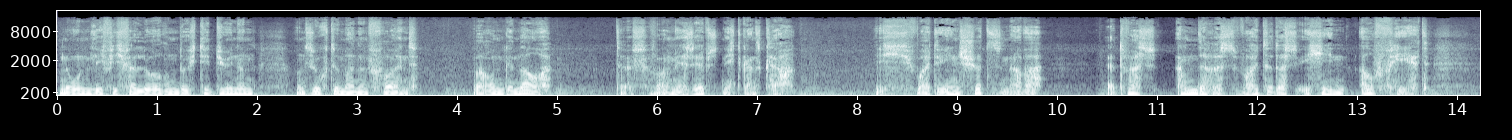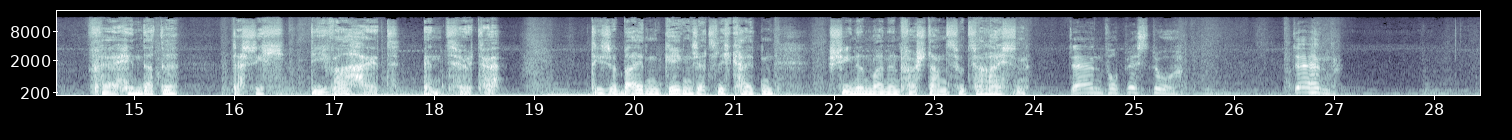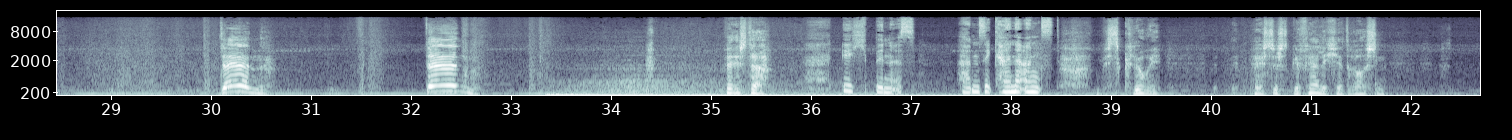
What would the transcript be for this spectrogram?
Nun lief ich verloren durch die Dünen und suchte meinen Freund. Warum genau? Das war mir selbst nicht ganz klar. Ich wollte ihn schützen, aber etwas anderes wollte, dass ich ihn aufhielt. Verhinderte, dass ich die Wahrheit enthüllte. Diese beiden Gegensätzlichkeiten schienen meinen Verstand zu zerreißen. Dan, wo bist du? Dan! Dan! Dan! Wer ist da? Ich bin es. Haben Sie keine Angst. Miss Chloe, es ist gefährlich hier draußen.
